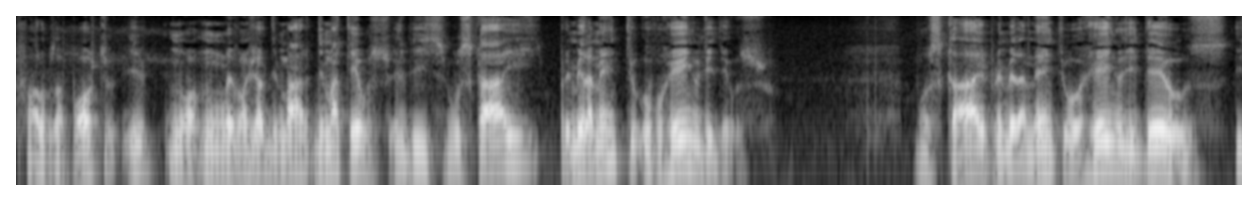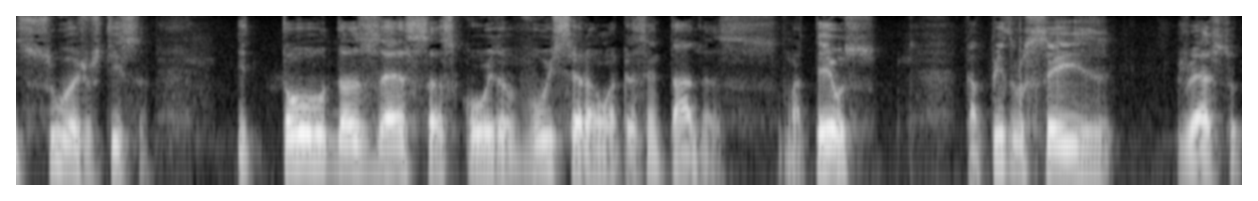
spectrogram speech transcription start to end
fala aos apóstolos, e no, no Evangelho de, Mar, de Mateus, ele diz: Buscai primeiramente o reino de Deus. Buscai primeiramente o reino de Deus e sua justiça, e todas essas coisas vos serão acrescentadas. Mateus, capítulo 6, verso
